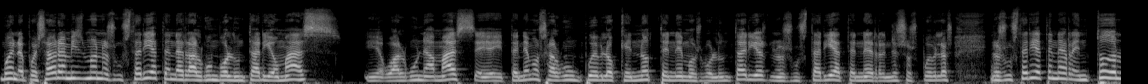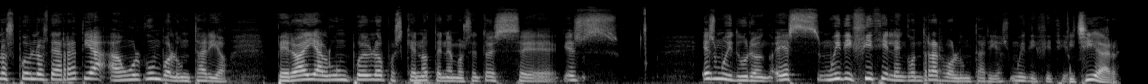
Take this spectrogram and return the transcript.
Bueno, pues ahora mismo nos gustaría tener algún voluntario más, o alguna más. Eh, tenemos algún pueblo que no tenemos voluntarios. Nos gustaría tener en esos pueblos, nos gustaría tener en todos los pueblos de Arratia algún voluntario, pero hay algún pueblo pues que no tenemos. Entonces eh, es es muy duro, es muy difícil encontrar voluntarios, muy difícil. Y Chiar,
